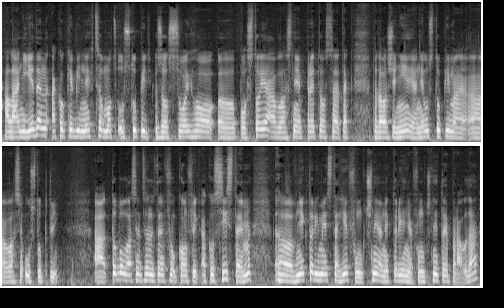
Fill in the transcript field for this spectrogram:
Ale ani jeden ako keby nechcel moc ustúpiť zo svojho e, postoja a vlastne preto sa tak povedal, že nie, ja neustúpim a, a vlastne ústup ty. A to bol vlastne celý ten konflikt. Ako systém eh, v niektorých miestach je funkčný a niektorých nefunkčný, to je pravda,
